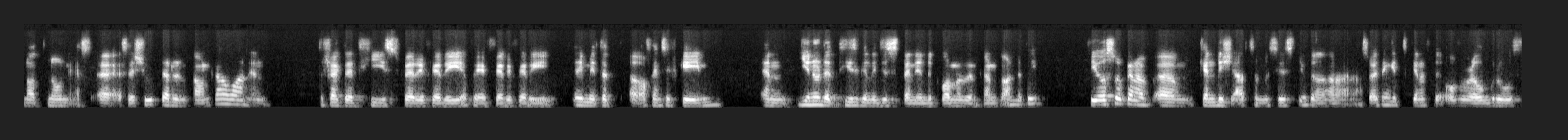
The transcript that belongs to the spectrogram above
not known as uh, as a shooter dan kawan-kawan and the fact that he's very very apa very very limited uh, offensive game and you know that he's gonna just stand in the corner dan kawan-kawan tapi he also kind of um, can dish out some assists juga kadang-kadang. So I think it's kind of the overall growth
